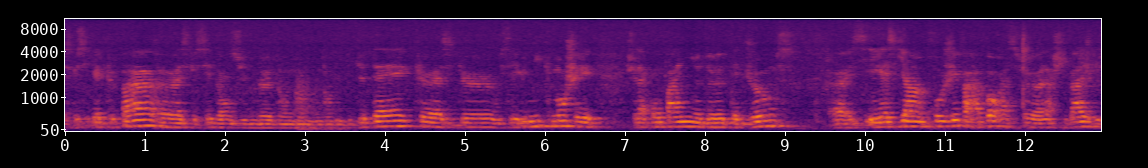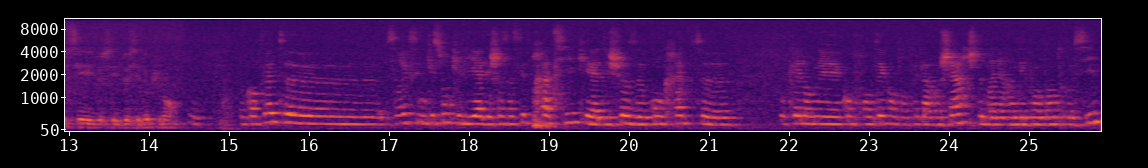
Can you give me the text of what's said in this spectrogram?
est-ce que c'est quelque part euh, Est-ce que c'est dans, une, dans, des bibliothèques Est-ce que c'est uniquement chez, chez la compagne de Ted Jones Euh, Et est-ce qu'il y a un projet par rapport à, à l'archivage de ces, de, ces, de ces documents? Donc en fait, euh, c'est vrai que c'est une question qui est liée à des choses assez pratiques et à des choses concrètes euh, auxquelles on est confronté quand on fait de la recherche, de manière indépendante aussi.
